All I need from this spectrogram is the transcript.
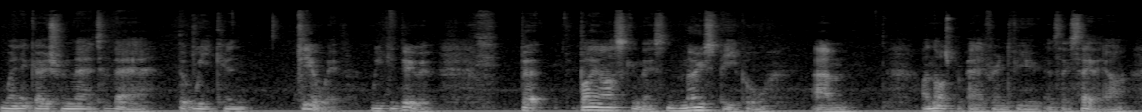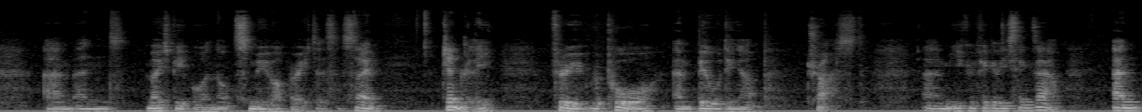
when it goes from there to there that we can deal with, we can do with. But by asking this, most people um, are not prepared for interview as they say they are, um, and most people are not smooth operators. So, generally, through rapport and building up trust, um, you can figure these things out. And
